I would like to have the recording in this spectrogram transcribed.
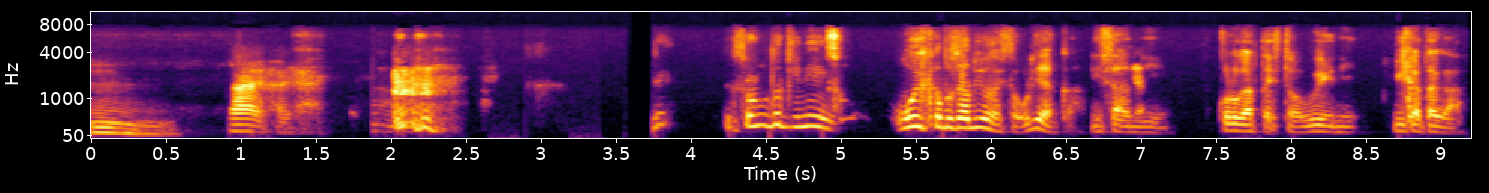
うん。はいはいはい。でその時に、覆いかぶさるような人おるやんか、2、3人。転がった人は上に、味方が。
